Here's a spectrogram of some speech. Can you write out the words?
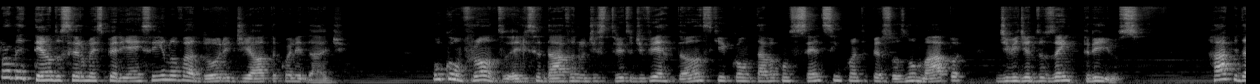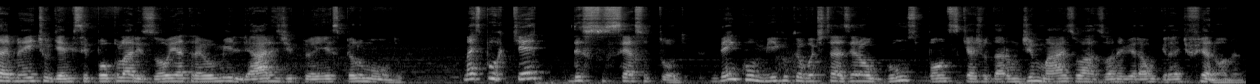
prometendo ser uma experiência inovadora e de alta qualidade. O confronto ele se dava no distrito de Verdansk e contava com 150 pessoas no mapa, divididos em trios. Rapidamente o game se popularizou e atraiu milhares de players pelo mundo. Mas por que desse sucesso todo. Vem comigo que eu vou te trazer alguns pontos que ajudaram demais o Warzone a virar um grande fenômeno.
